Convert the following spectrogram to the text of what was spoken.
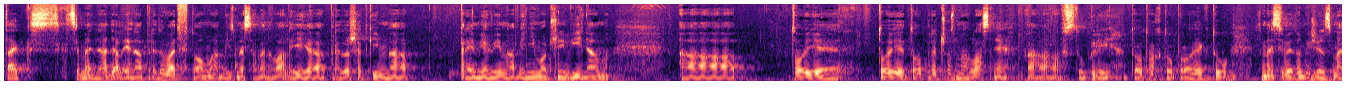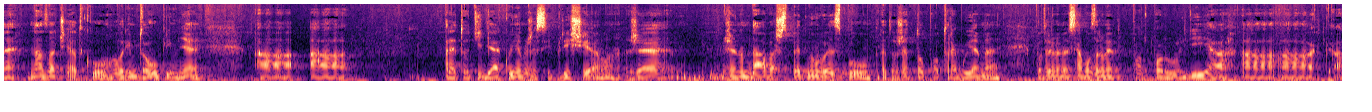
tak chceme naďalej napredovať v tom, aby sme sa venovali predovšetkým prémiovým a výnimočným vínam. A to je, to je to, prečo sme vlastne vstúpili do tohto projektu. Sme si vedomi, že sme na začiatku, hovorím to úprimne, a, a preto ti ďakujem, že si prišiel, že, že nám dávaš spätnú väzbu, pretože to potrebujeme. Potrebujeme samozrejme podporu ľudí a, a, a, a,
